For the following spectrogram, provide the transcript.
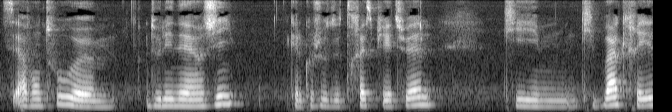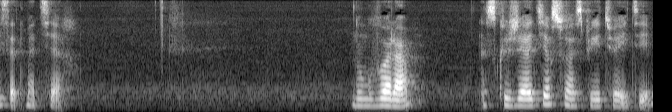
c'est avant tout de l'énergie, quelque chose de très spirituel, qui, qui va créer cette matière. Donc voilà ce que j'ai à dire sur la spiritualité.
